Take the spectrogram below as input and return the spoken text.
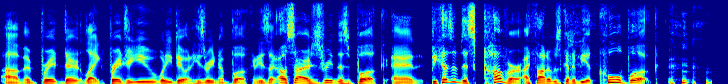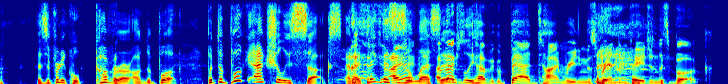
Um, and Brid, they're like, Bridge, are you? What are you doing? He's reading a book, and he's like, Oh, sorry, I was just reading this book, and because of this cover, I thought it was going to be a cool book. There's a pretty cool cover art on the book, but the book actually sucks, and I think this is a lesson. I'm actually having a bad time reading this random page in this book.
